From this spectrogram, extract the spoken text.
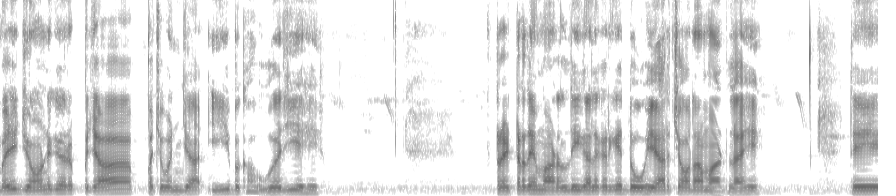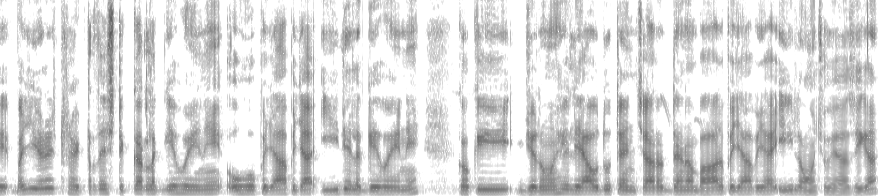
ਬਾਈ ਜੌਨ ਡੀਅਰ 50 55 ਈ ਬਕਾਊ ਹੈ ਜੀ ਇਹ। ਟਰੈਕਟਰ ਦੇ ਮਾਡਲ ਦੀ ਗੱਲ ਕਰੀਏ 2014 ਮਾਡਲ ਆ ਇਹ। ਤੇ ਬਾਈ ਜੀ, ਜਿਹੜੇ ਟਰੈਕਟਰ ਦੇ ਸਟicker ਲੱਗੇ ਹੋਏ ਨੇ, ਉਹ 50 50 ਈ ਦੇ ਲੱਗੇ ਹੋਏ ਨੇ, ਕਿਉਂਕਿ ਜਦੋਂ ਇਹ ਲਿਆ ਉਦੋਂ 3-4 ਦਿਨਾਂ ਬਾਅਦ 50 50 ਈ ਲਾਂਚ ਹੋਇਆ ਸੀਗਾ।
